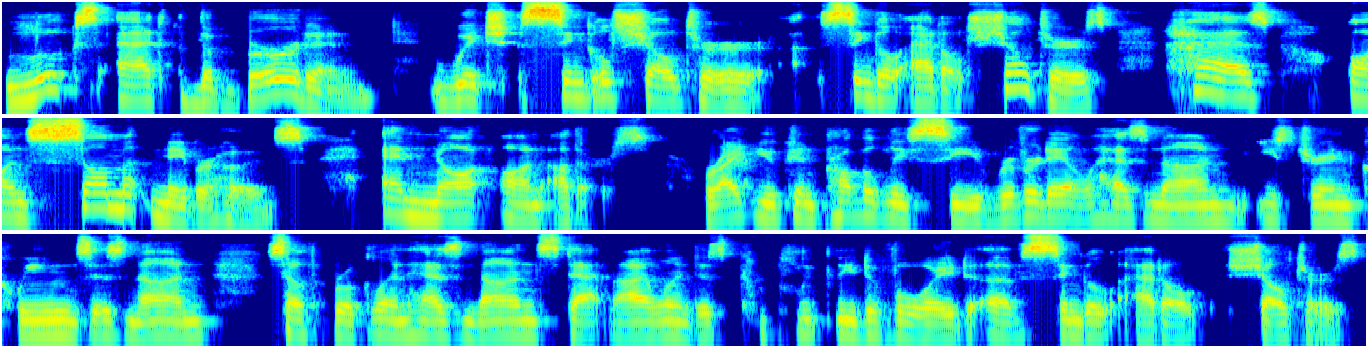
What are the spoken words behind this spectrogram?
looks at the burden which single shelter, single adult shelters has on some neighborhoods and not on others right? You can probably see Riverdale has none, Eastern Queens is none, South Brooklyn has none, Staten Island is completely devoid of single adult shelters.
